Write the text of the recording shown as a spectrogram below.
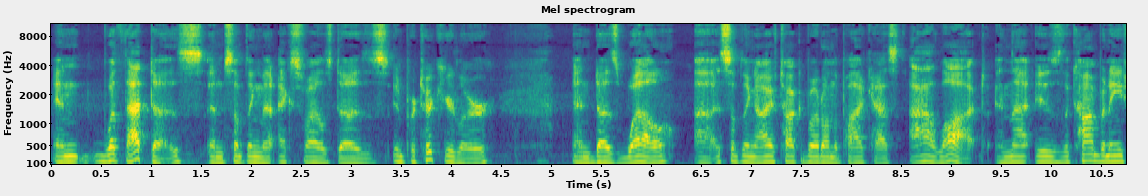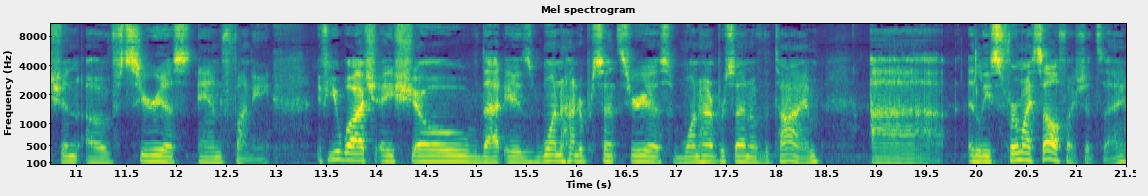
And what that does, and something that X Files does in particular and does well, uh, is something I've talked about on the podcast a lot, and that is the combination of serious and funny. If you watch a show that is 100% serious 100% of the time, uh, at least for myself, I should say,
